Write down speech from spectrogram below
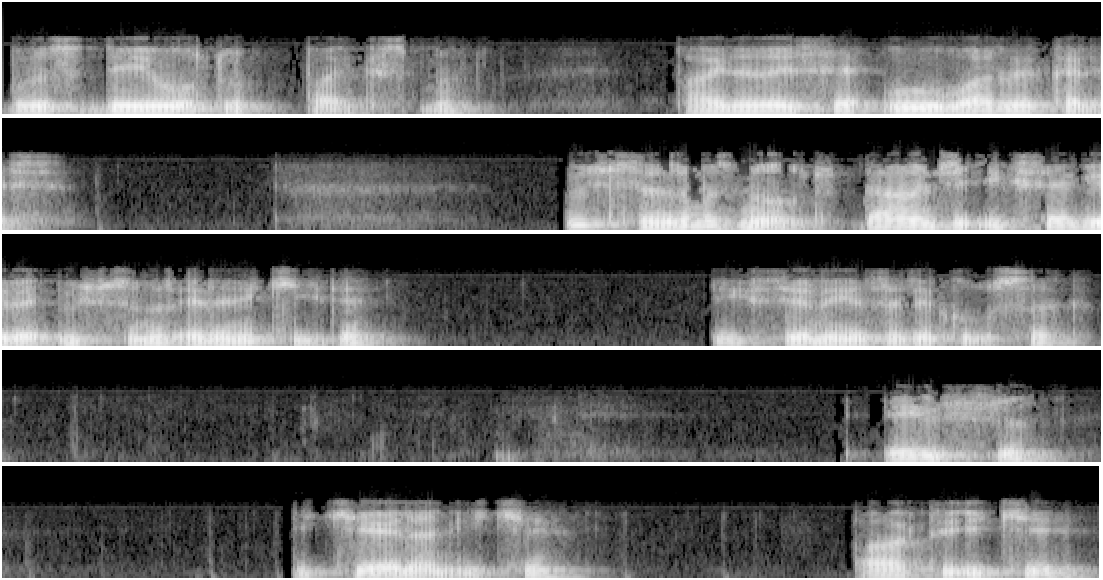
Burası D oldu. Pay kısmı. Payda da ise U var ve karesi. Üst sınırımız ne oldu? Daha önce x'e göre üst sınır elen 2 idi. x yerine yazacak olursak e üssü 2 elen 2 artı 2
